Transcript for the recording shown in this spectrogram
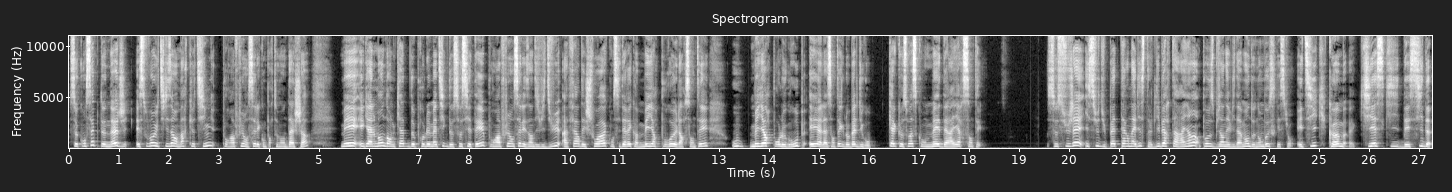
Ce concept de nudge est souvent utilisé en marketing pour influencer les comportements d'achat, mais également dans le cadre de problématiques de société pour influencer les individus à faire des choix considérés comme meilleurs pour eux et leur santé, ou meilleur pour le groupe et la santé globale du groupe, quel que soit ce qu'on met derrière santé. Ce sujet issu du paternalisme libertarien pose bien évidemment de nombreuses questions éthiques comme qui est-ce qui décide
